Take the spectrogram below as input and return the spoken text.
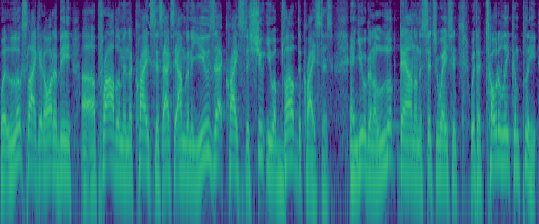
what looks like it ought to be a, a problem in the crisis, actually, I'm going to use that crisis to shoot you above the crisis. And you are going to look down on the situation with a totally complete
